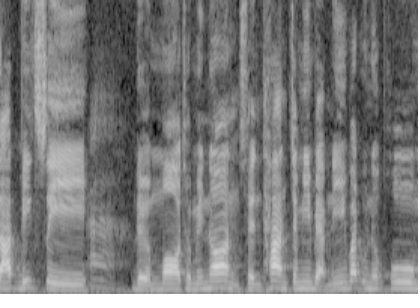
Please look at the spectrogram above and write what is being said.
ตัสบิ๊กซีอ่า เดอะมอลล์เทอร์มินอลเซนทันจะมีแบบนี้วัดอุณหภูมิ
